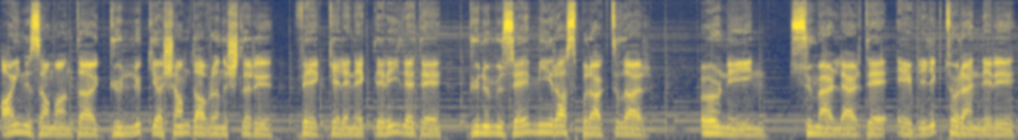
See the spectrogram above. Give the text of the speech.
aynı zamanda günlük yaşam davranışları ve gelenekleriyle de günümüze miras bıraktılar. Örneğin Sümerler'de evlilik törenleri,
